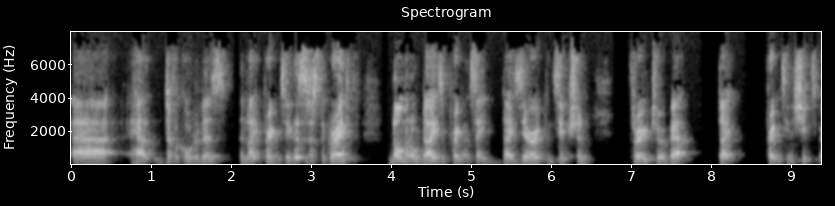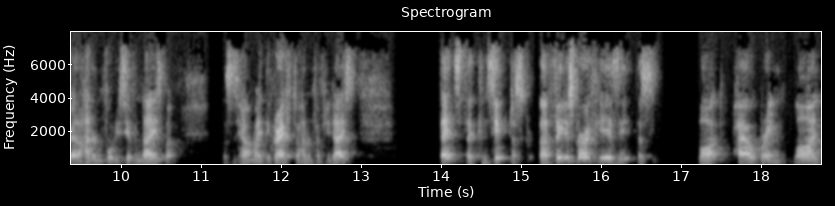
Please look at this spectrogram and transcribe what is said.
uh, how difficult it is in late pregnancy. This is just the graph nominal days of pregnancy, day zero conception, through to about date pregnancy in the sheep's about 147 days, but this is how I made the graph to 150 days. That's the conceptus, uh, fetus growth. Here's the, this light pale green line.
